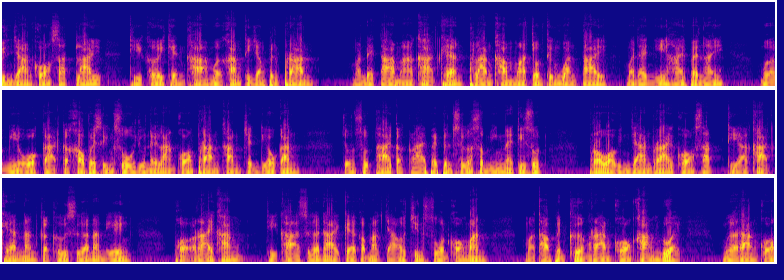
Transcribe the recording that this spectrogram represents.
วิญญาณของสัตว์ร้าย ที่เคยเข็นฆ่าเมื่อครั้งที่ยังเป็นพราน มันได้ตามอาฆาตแค้นพลานคำมาจนถึงวันตายไม่ได้หนีหายไปไหน เมื่อมีโอกาสก็เข้าไปสิงสู่อยู่ในร่างของพรานคำเช่นเดียวกัน จนสุดท้ายก็กลายไปเป็นเสือสมิงในที่สุด เพราะว่าวิญญาณร้ายของสัตว์ที่อาฆาตแค้นนั้นก็คือเสือนั่นเอง เพราะหลายครั้งที่ฆ่าเสือได้แกก็มักจะเอาชิ้นส่วนของมัน มาทำเป็นเครื่องรางของขลังด้วย เมื่อร่างของ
